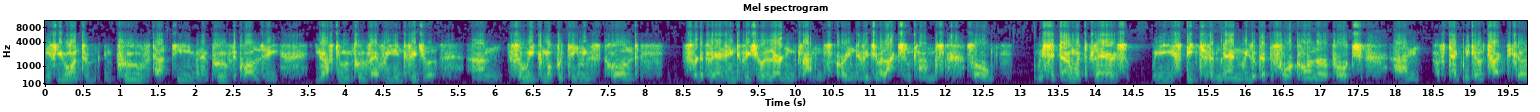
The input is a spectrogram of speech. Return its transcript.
if you want to improve that team and improve the quality, you have to improve every individual. Um, so we come up with things called for the players individual learning plans or individual action plans. So we sit down with the players, we speak to them then, we look at the four corner approach um, of technical, tactical,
